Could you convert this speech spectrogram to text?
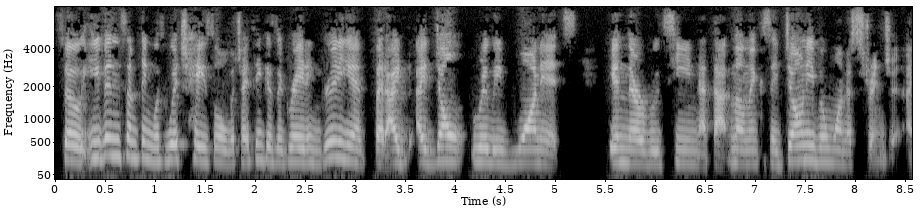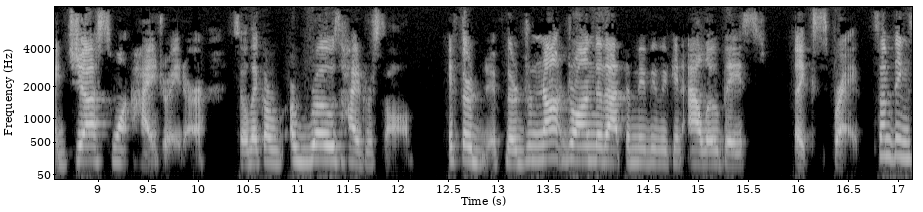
So even something with witch hazel, which I think is a great ingredient, but I, I don't really want it in their routine at that moment because I don't even want astringent. I just want hydrator. So like a, a rose hydrosol. If they're, if they're not drawn to that, then maybe like an aloe based like spray. Something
